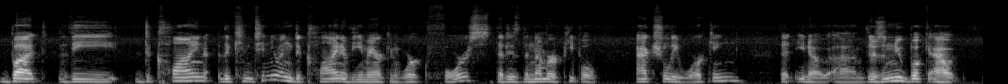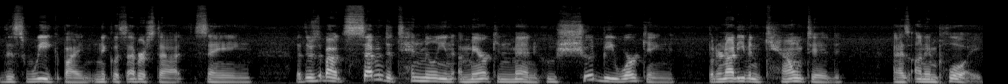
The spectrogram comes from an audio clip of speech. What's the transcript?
But the decline, the continuing decline of the American workforce, that is the number of people actually working, that you know um, there's a new book out this week by Nicholas Eberstadt saying that there's about seven to ten million American men who should be working but are not even counted as unemployed.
